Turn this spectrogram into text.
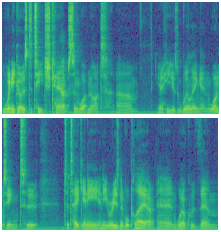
when he goes to teach camps and whatnot, um, you know, he is willing and wanting to to take any any reasonable player and work with them.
